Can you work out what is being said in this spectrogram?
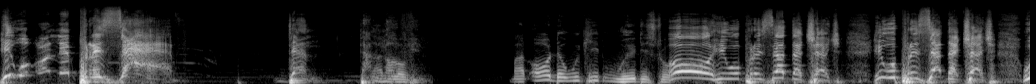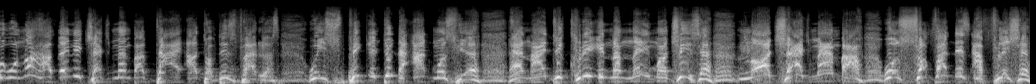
He will only preserve them that, That love, love Him. But all the wicked will destroy. Oh, He will preserve the church. He will preserve the church. We will not have any church member die out of this virus. We speak into the atmosphere and I decree in the name of Jesus no church member will suffer this affliction.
